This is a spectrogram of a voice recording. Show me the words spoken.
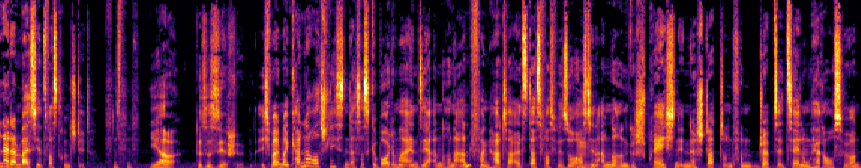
Na, dann weißt du jetzt, was drin steht. ja, das ist sehr schön. Ich meine, man kann daraus schließen, dass das Gebäude mal einen sehr anderen Anfang hatte, als das, was wir so hm. aus den anderen Gesprächen in der Stadt und von Draps Erzählung heraushören.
